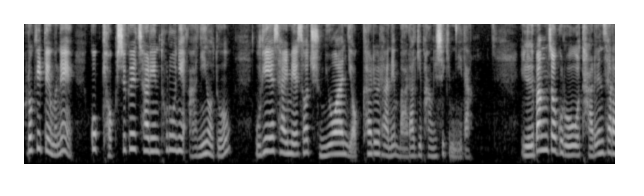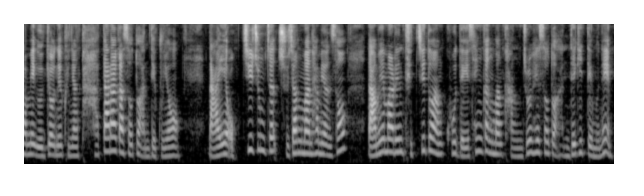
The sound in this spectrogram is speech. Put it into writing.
그렇기 때문에 꼭 격식을 차린 토론이 아니어도 우리의 삶에서 중요한 역할을 하는 말하기 방식입니다. 일방적으로 다른 사람의 의견을 그냥 다 따라가서도 안 되고요. 나의 억지 주장만 하면서 남의 말은 듣지도 않고 내 생각만 강조해서도 안 되기 때문에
